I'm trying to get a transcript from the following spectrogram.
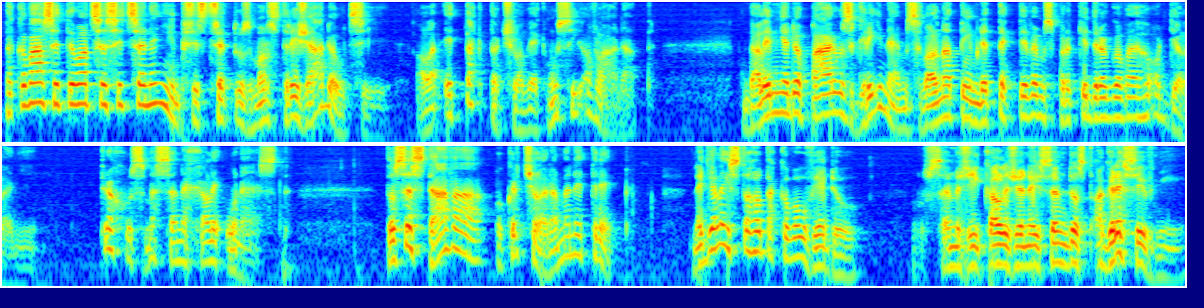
Taková situace sice není při střetu s monstry žádoucí, ale i tak to člověk musí ovládat. Dali mě do páru s Greenem, s valnatým detektivem z protidrogového oddělení. Trochu jsme se nechali unést. To se stává, pokrčil rameny Trip. Nedělej z toho takovou vědu. Jsem říkal, že nejsem dost agresivní.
